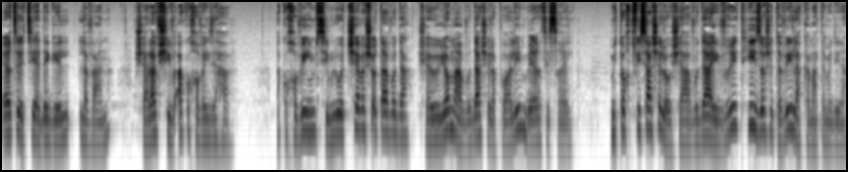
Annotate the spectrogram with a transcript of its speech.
הרצל הציע דגל לבן, שעליו שבעה כוכבי זהב. הכוכבים סימלו את שבע שעות העבודה, שהיו יום העבודה של הפועלים בארץ ישראל, מתוך תפיסה שלו שהעבודה העברית היא זו שתביא להקמת המדינה.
